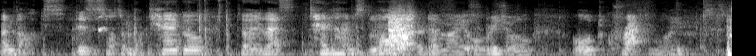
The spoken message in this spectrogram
unbox. This is also mechanical, so it lasts 10 times longer than my original old cracked one. So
